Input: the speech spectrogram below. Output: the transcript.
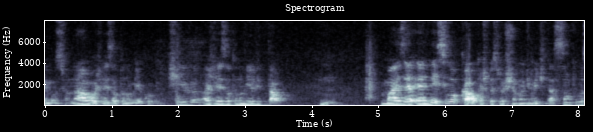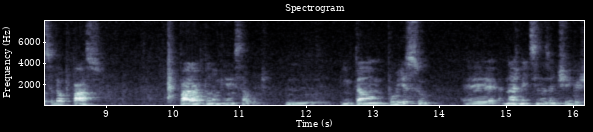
emocional, às vezes autonomia cognitiva, às vezes autonomia vital. Uhum. Mas é, é nesse local que as pessoas chamam de meditação que você dá o passo para a autonomia em saúde. Uhum. Então, por isso, é, nas medicinas antigas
